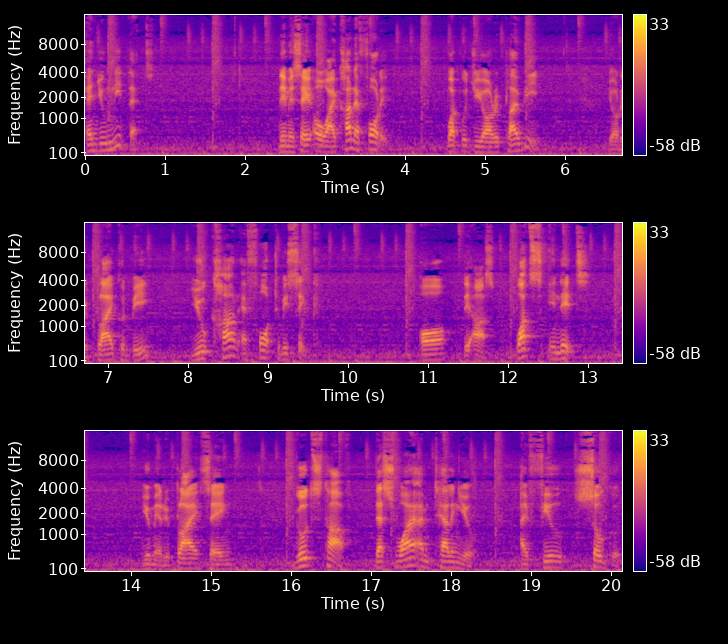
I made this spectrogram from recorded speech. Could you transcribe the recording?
and you need that. They may say, Oh, I can't afford it. What would your reply be? Your reply could be, You can't afford to be sick. Or they ask, What's in it? You may reply saying, Good stuff. That's why I'm telling you. I feel so good.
